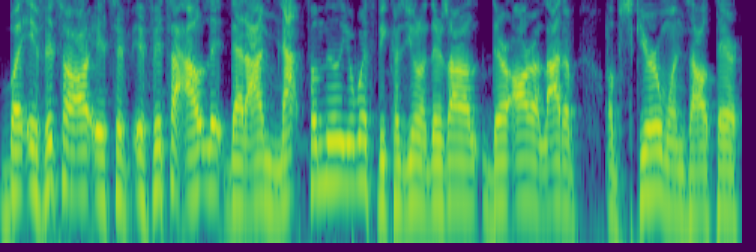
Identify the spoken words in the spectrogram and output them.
But if it's a it's if, if it's an outlet that i'm not familiar with because you know there's are there are a lot of obscure ones out there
